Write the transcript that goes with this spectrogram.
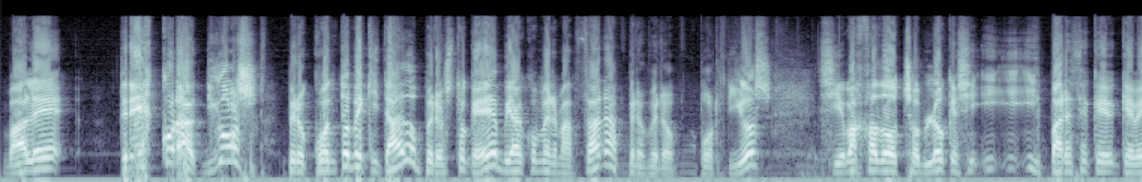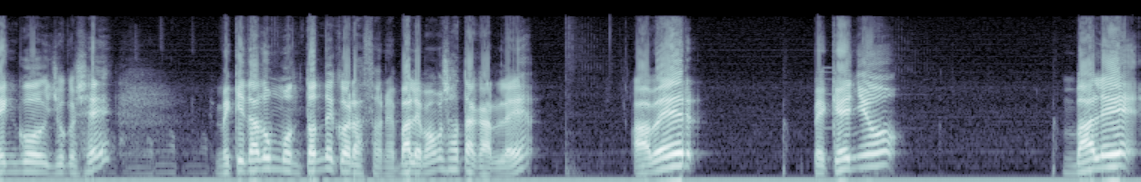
Vale. ¡Tres coras! ¡Dios! ¿Pero cuánto me he quitado? ¿Pero esto qué es? Voy a comer manzanas. Pero, pero, por Dios. Si he bajado ocho bloques y, parece que, que vengo, yo qué sé. Me he quitado un montón de corazones. Vale, vamos a atacarle, ¿eh? A ver. Pequeño. Vale.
